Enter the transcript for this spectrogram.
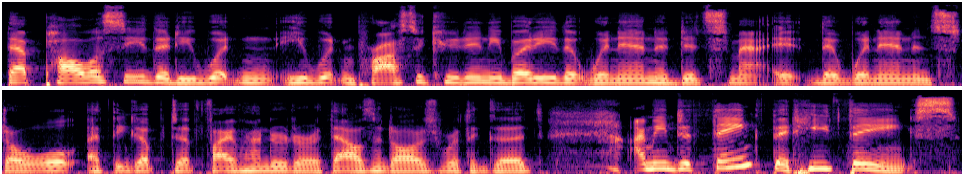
that policy that he wouldn't, he wouldn't prosecute anybody that went in and did sma- that went in and stole, I think up to 500 hundred or a thousand dollars worth of goods. I mean, to think that he thinks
